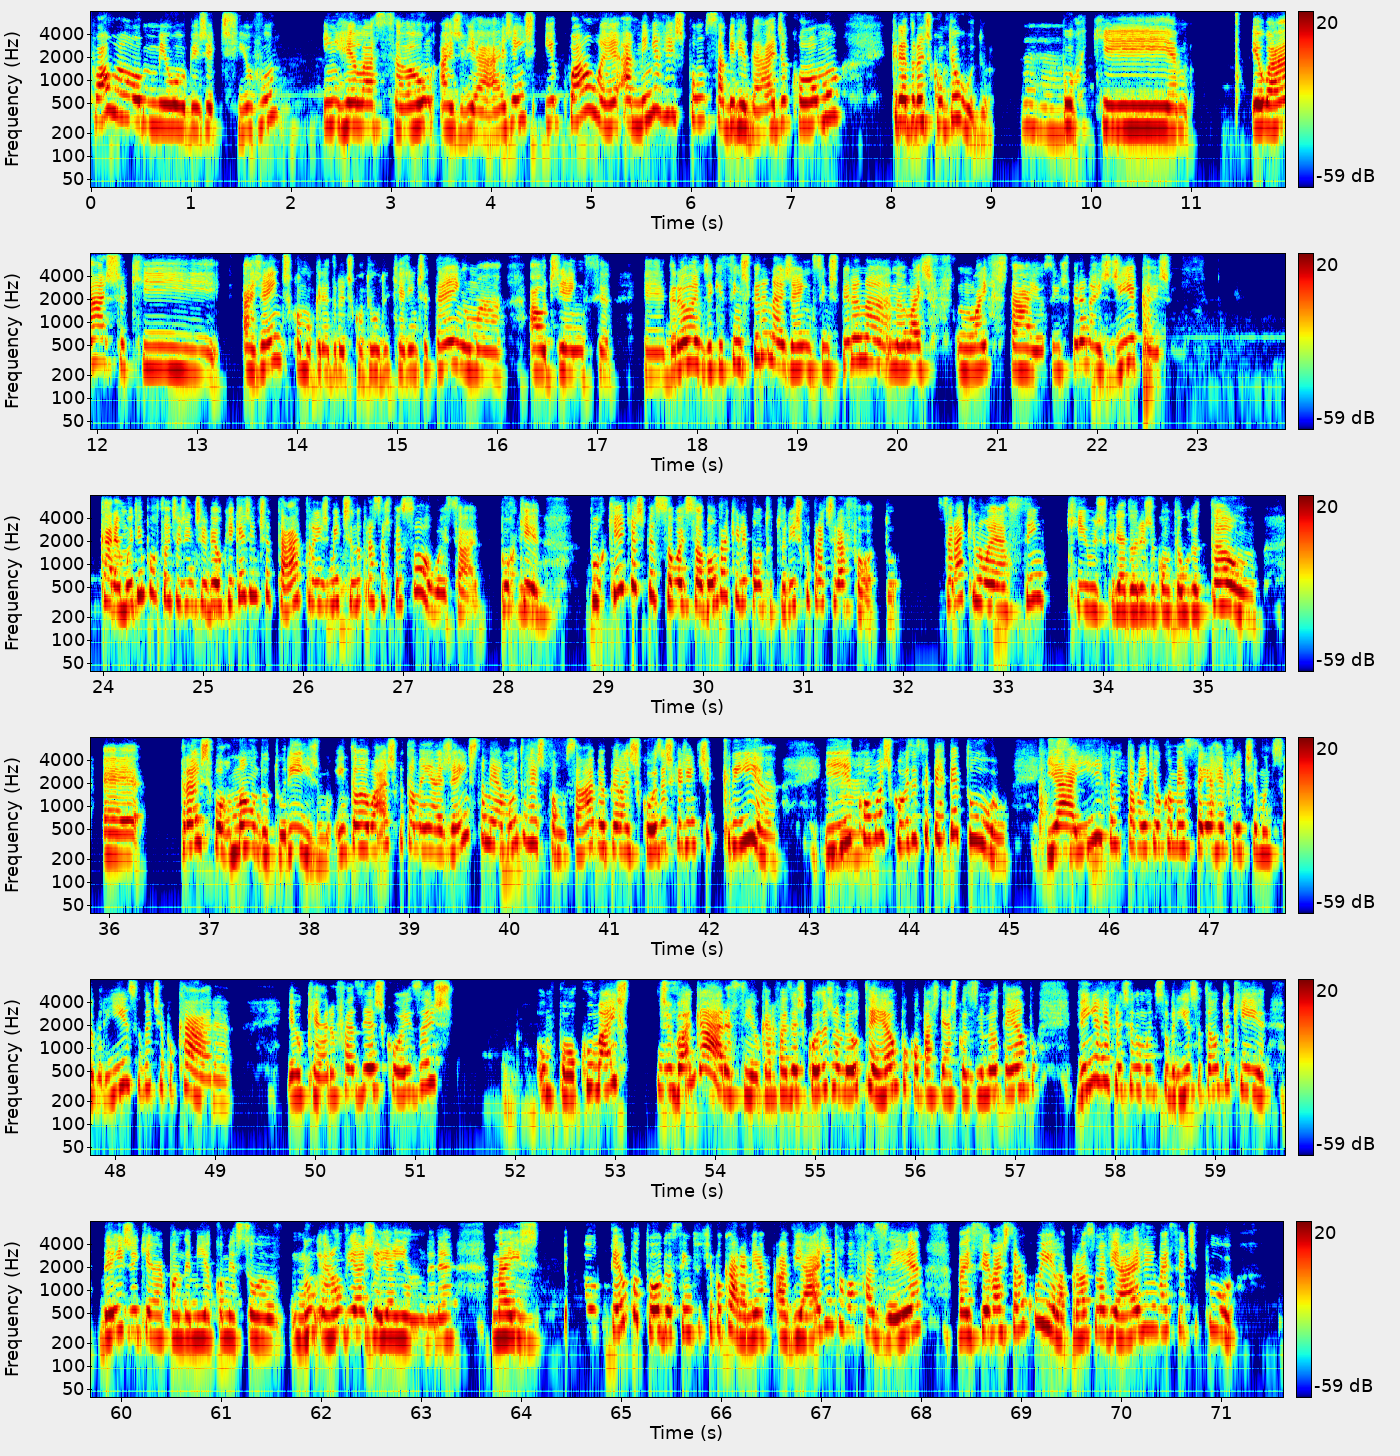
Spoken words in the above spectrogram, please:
qual é o meu objetivo em relação às viagens e qual é a minha responsabilidade como criadora de conteúdo. Uhum. Porque eu acho que a gente, como criadora de conteúdo, que a gente tem uma audiência é, grande, que se inspira na gente, se inspira na, no, life, no lifestyle, se inspira nas dicas, cara, é muito importante a gente ver o que, que a gente está transmitindo para essas pessoas, sabe? Porque Sim. por que, que as pessoas só vão para aquele ponto turístico para tirar foto? Será que não é assim que os criadores de conteúdo estão é, transformando o turismo. Então, eu acho que também a gente também é muito responsável pelas coisas que a gente cria e uhum. como as coisas se perpetuam. E aí foi também que eu comecei a refletir muito sobre isso, do tipo, cara, eu quero fazer as coisas um pouco mais devagar, assim, eu quero fazer as coisas no meu tempo, compartilhar as coisas no meu tempo. Vinha refletindo muito sobre isso, tanto que desde que a pandemia começou, eu não, eu não viajei ainda, né? Mas uhum o tempo todo eu sinto, tipo, cara, a, minha, a viagem que eu vou fazer vai ser mais tranquila. A próxima viagem vai ser, tipo,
